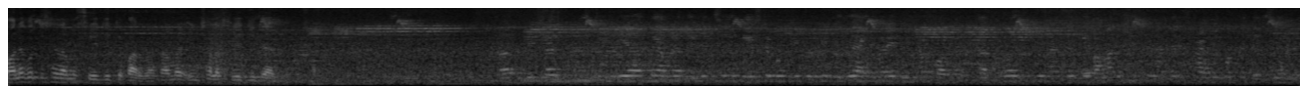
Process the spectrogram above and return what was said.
মনে করতেছি না আমরা সিরিজ জিততে পারব না। তো আমরা ইনশাল্লাহ সিরিজ জিতে আসব। আমরা দেখেছি টেস্ট এবং টি টোয়েন্টি যদিও একেবারেই ভিন্ন ফর্মেট তারপরেও স্পিনারদেরকে বাংলাদেশি স্পিনারদের স্ট্রাগল করতে দেখছি আমরা।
